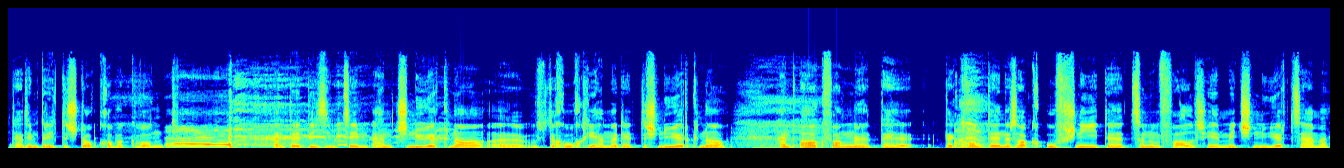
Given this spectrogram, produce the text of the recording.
der hat im dritten Stock oben gewohnt, haben dort in seinem Zimmer haben die Schnür genommen, äh, aus der Küche haben wir dort den Schnür genommen, haben angefangen, den, den Containersack aufschneiden zu einem Fallschirm mit Schnür zusammen,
